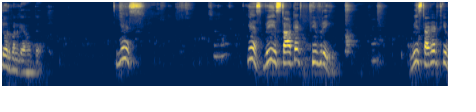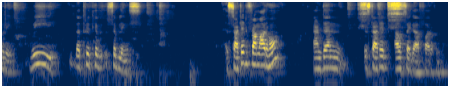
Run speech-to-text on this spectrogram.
चोर बन गए होते yes So, yes we started thievery uh, we started theory. We, the three thi- siblings, started from our home and then started outside of our home.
